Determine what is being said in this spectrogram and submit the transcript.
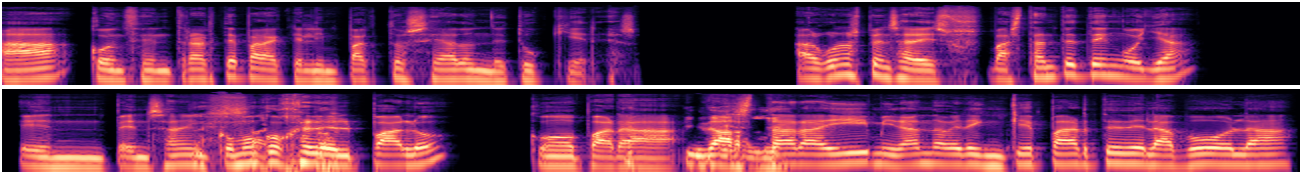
a concentrarte para que el impacto sea donde tú quieres. Algunos pensaréis, bastante tengo ya en pensar en cómo coger el palo como para estar ahí mirando a ver en qué parte de la bola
